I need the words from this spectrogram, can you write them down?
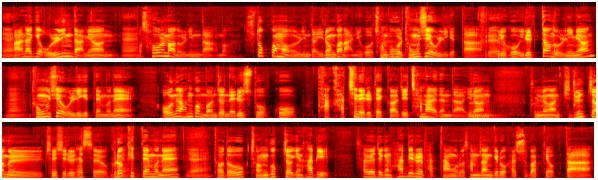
예. 만약에 올린다면 네. 뭐 서울만 올린다, 뭐 수도권만 올린다 이런 건 아니고 전국을 동시에 올리겠다. 음. 그래요. 리고 일단 올리면 네. 동시에 올리기 때문에 어느 한 곳 먼저 내릴 수도 없고 다 같이 내릴 때까지 참아야 된다. 이런 음. 분명한 기준점을 제시를 했어요. 그렇기 네. 때문에 예. 더더욱 전국적인 합의, 사회적인 합의를 바탕으로 3단계로 갈 수밖에 없다.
